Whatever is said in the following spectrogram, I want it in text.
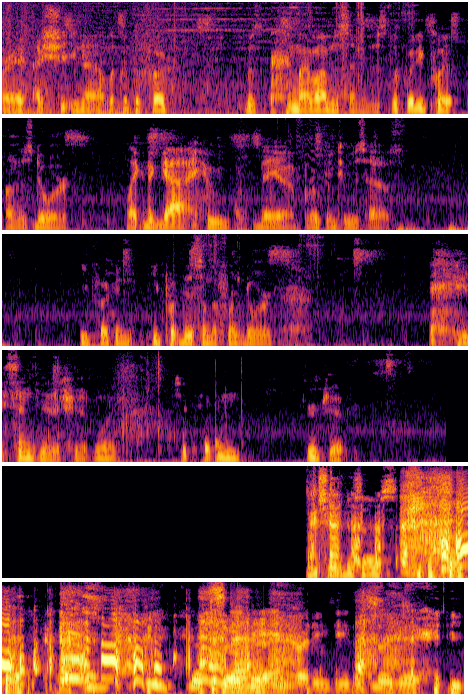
right? I shit you not. Look what the fuck was. my mom just sent me this. Look what he put on his door. Like the guy who they uh, broke into his house. He fucking he put this on the front door. he sends me this shit. What? Check fucking group chat. And shit in his house. That's so That good. handwriting, dude. That's so good. Even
